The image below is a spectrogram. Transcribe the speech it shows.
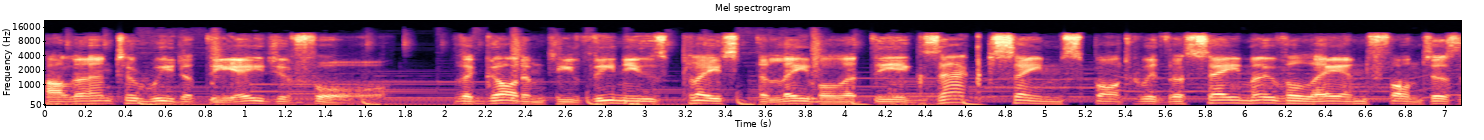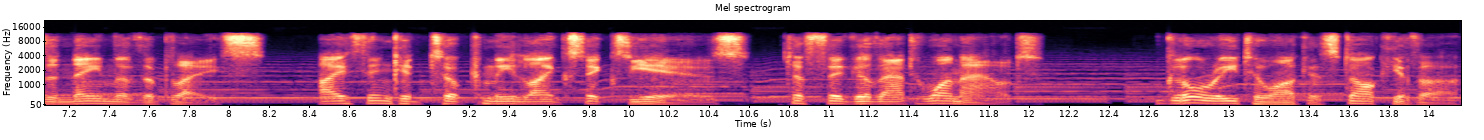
I learned to read at the age of 4. The Goddam TV news placed the label at the exact same spot with the same overlay and font as the name of the place. I think it took me like 6 years to figure that one out. Glory to Arkistokuva.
